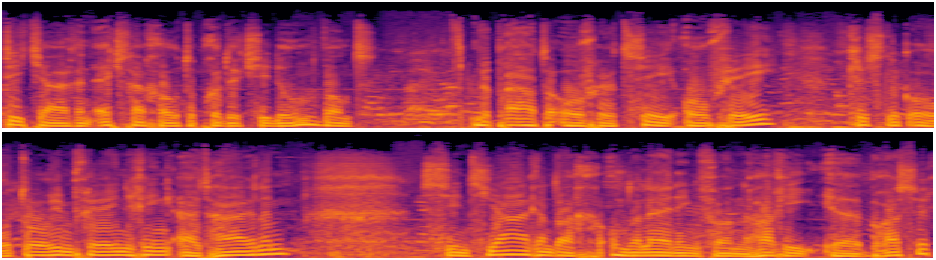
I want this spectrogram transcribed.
dit jaar een extra grote productie doen. Want we praten over het COV, Christelijk Oratoriumvereniging uit Haarlem. Sinds jaar en dag onder leiding van Harry eh, Brasser.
